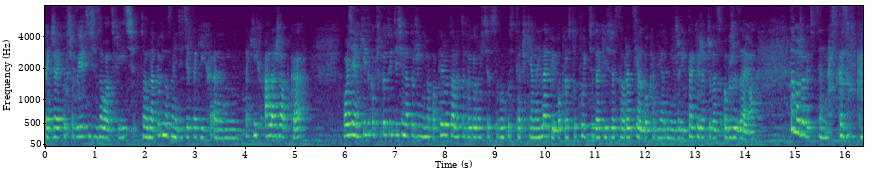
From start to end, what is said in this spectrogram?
Także jak potrzebujecie się załatwić, to na pewno znajdziecie w takich, em, takich ala żabkach łazienki, tylko przygotujcie się na to, że nie ma papieru toaletowego, weźcie z sobą chusteczki, a najlepiej po prostu pójdźcie do jakiejś restauracji albo kawiarni, jeżeli takie rzeczy Was obrzydzają. To może być cenna wskazówka.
